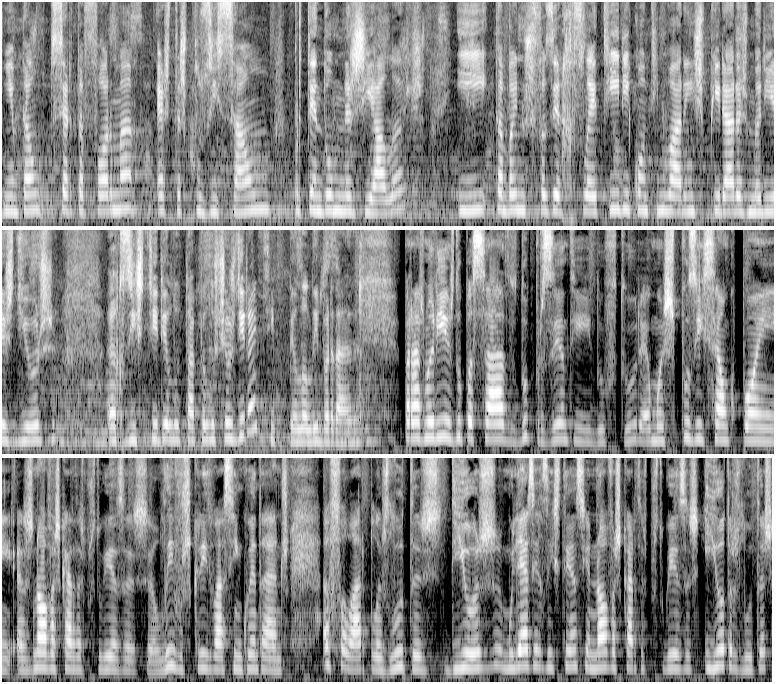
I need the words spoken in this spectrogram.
E então, de certa forma, esta exposição pretende homenageá-las e também nos fazer refletir e continuar a inspirar as Marias de hoje a resistir e a lutar pelos seus direitos e pela liberdade. Para as Marias do passado, do presente e do futuro, é uma exposição que põe as novas cartas portuguesas, livro escrito há 50 anos, a falar pelas lutas de hoje, Mulheres e Resistência, Novas Cartas Portuguesas e Outras Lutas.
